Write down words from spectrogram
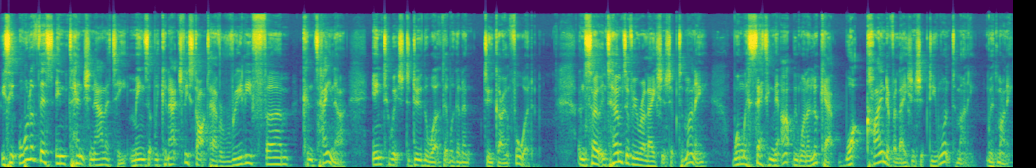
You see, all of this intentionality means that we can actually start to have a really firm container into which to do the work that we're going to do going forward. And so, in terms of your relationship to money, when we're setting it up, we want to look at what kind of relationship do you want to money with money?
